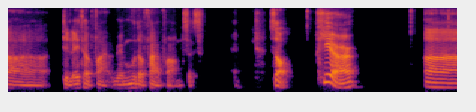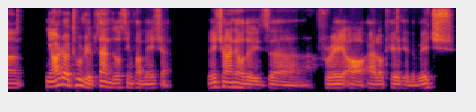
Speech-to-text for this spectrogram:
uh, delete a file, remove the file from this. So here, uh, in order to represent those information, which inode is uh, free or allocated, which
